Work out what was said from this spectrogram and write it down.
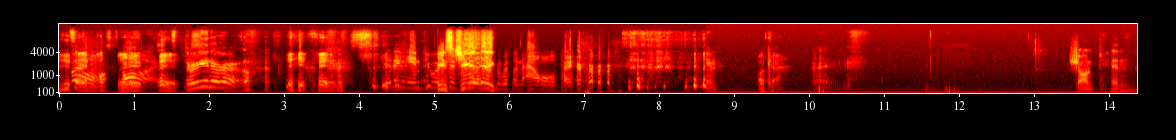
It Oh, has to. It fits. three in a row. It fits. Getting into a He's situation cheating! with an owl bear. Okay. Sean Penn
